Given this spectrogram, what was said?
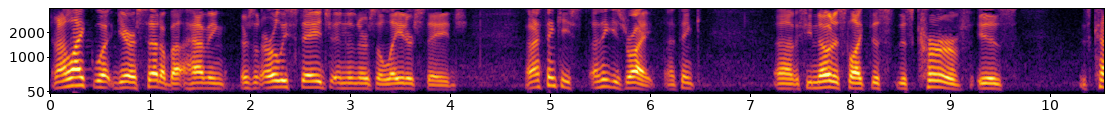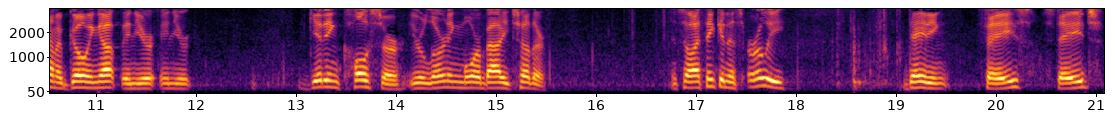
And I like what Gariss said about having there's an early stage and then there's a later stage. And I think he's I think he's right. I think uh, if you notice like this this curve is is kind of going up and you're and you're getting closer, you're learning more about each other. And so I think in this early dating phase, stage,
